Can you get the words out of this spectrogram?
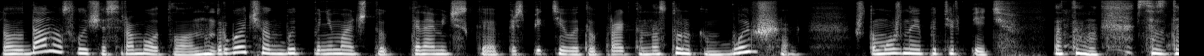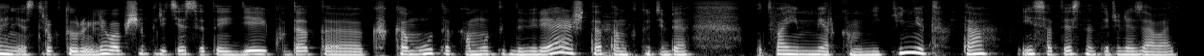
Но в данном случае сработало. Но другой человек будет понимать, что экономическая перспектива этого проекта настолько больше, что можно и потерпеть да, там, создание структуры, или вообще прийти с этой идеей куда-то к кому-то, кому ты доверяешь, да, там, кто тебя по твоим меркам не кинет, да, и, соответственно, это реализовать.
